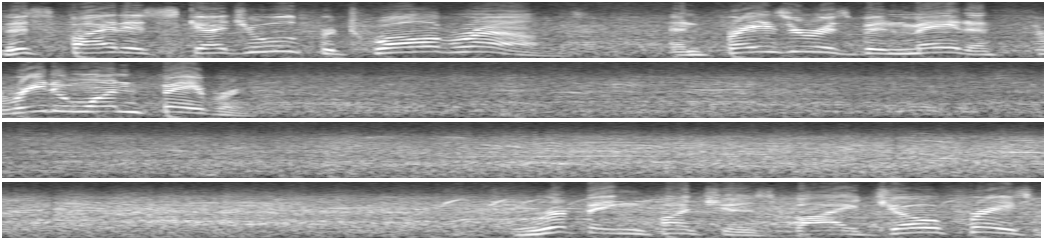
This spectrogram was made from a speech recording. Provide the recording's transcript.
This fight is scheduled for 12 rounds, and Frazier has been made a 3 to 1 favorite. Ripping punches by Joe Frazier.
